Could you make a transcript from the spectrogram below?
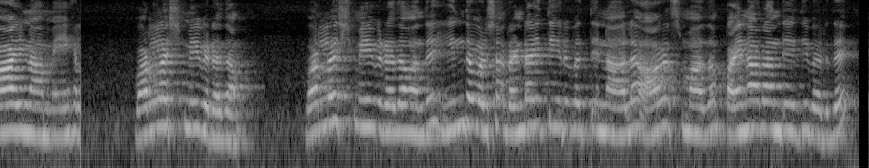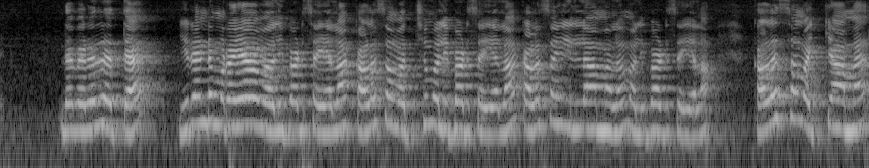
ஹாய் நான் மேகல் வரலட்சுமி விரதம். வரலட்சுமி விரதம் வந்து இந்த வருஷம் ரெண்டாயிரத்தி இருபத்தி நாலு ஆகஸ்ட் மாதம் பதினாறாம் தேதி வருது. இந்த விரதத்தை இரண்டு முறையாக வழிபாடு செய்யலாம். கலசம் வச்சும் வழிபாடு செய்யலாம். கலசம் இல்லாமலும் வழிபாடு செய்யலாம். கலசம் வைக்காமல்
